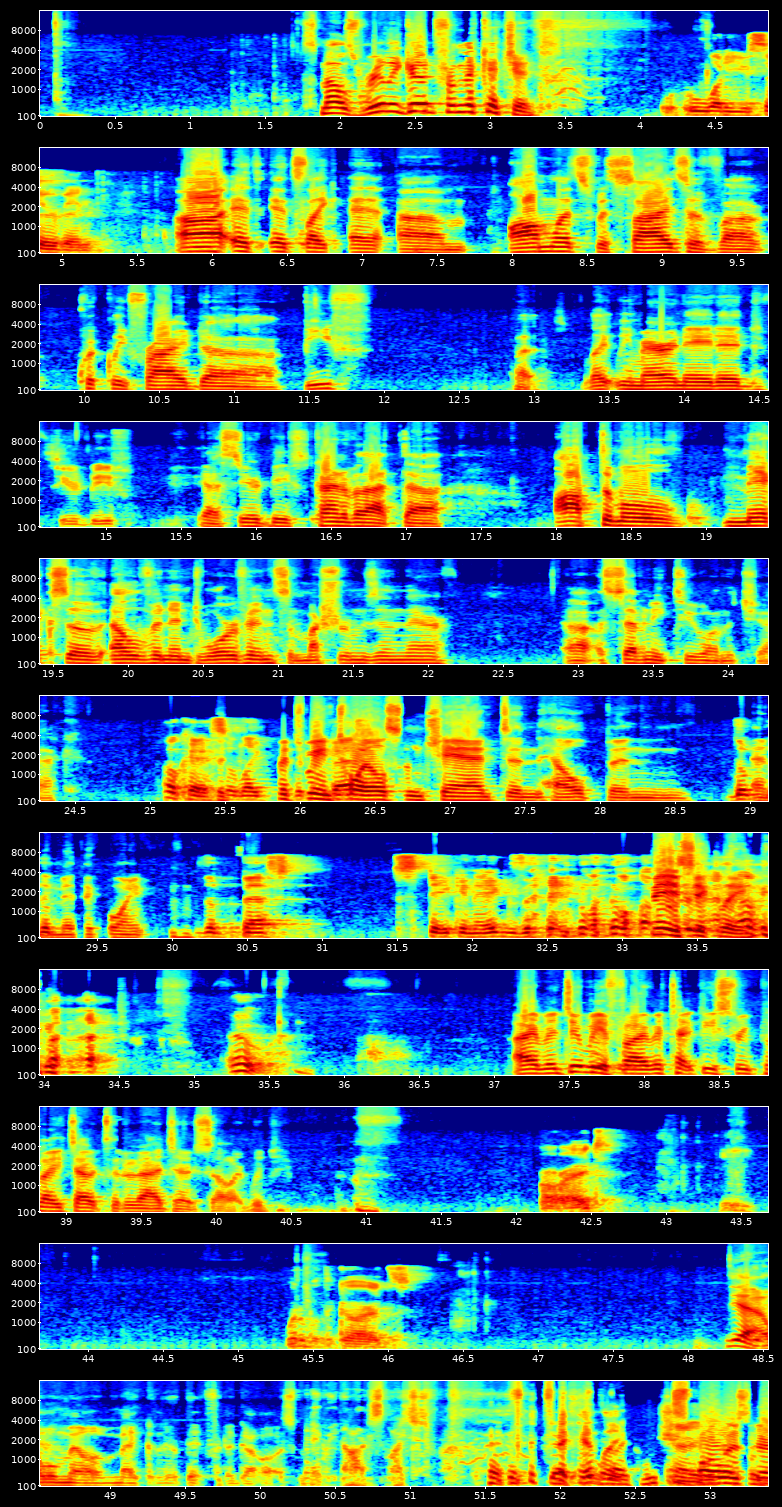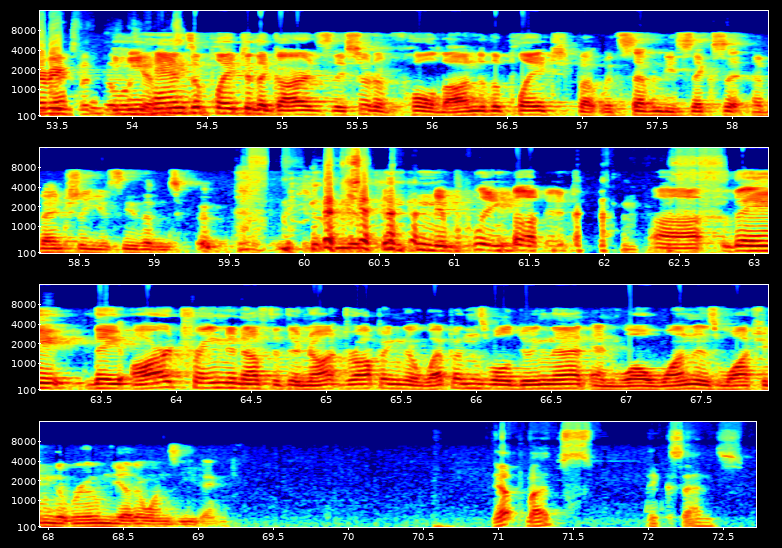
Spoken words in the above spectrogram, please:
smells really good from the kitchen. What are you serving? Uh, it, it's like uh um, omelets with sides of uh, quickly fried uh, beef, but lightly marinated. seared beef. Yeah, seared beef. Kind of that uh, optimal mix of elven and dwarven. Some mushrooms in there. Uh, a seventy-two on the check. Okay, so like Between best- toilsome chant and help and the, and the, mythic point. the best steak and eggs that anyone will ever Basically. oh, I mean, do me a favor. Take these three plates out to the lads outside, would you? all right. What about the guards? Yeah, we'll make a little bit for the guards. Maybe not as much. That feels Like, like we should smaller servings, but we'll He give hands a plate to the guards. They sort of hold on to the plate, but with 76, eventually you see them nibbling on it. Uh, they they are trained enough that they're not dropping their weapons while doing that, and while one is watching the room, the other one's eating. Yep, that's makes sense.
